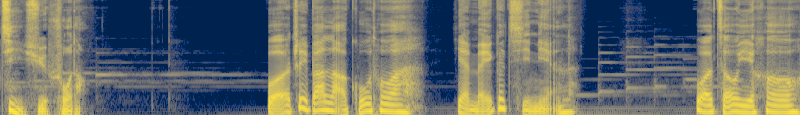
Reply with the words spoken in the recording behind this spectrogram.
继续说道：“我这把老骨头啊，也没个几年了。我走以后，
